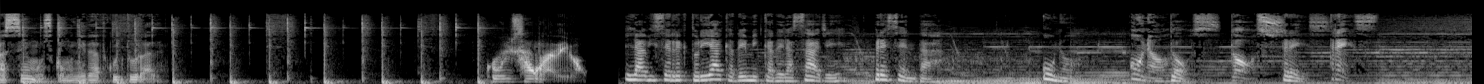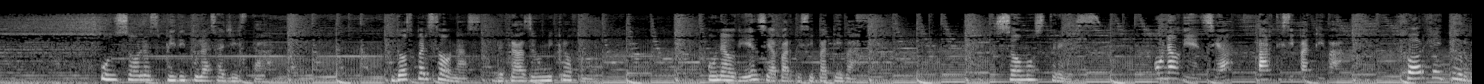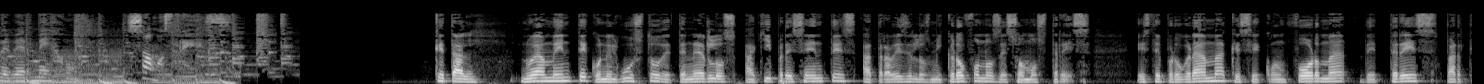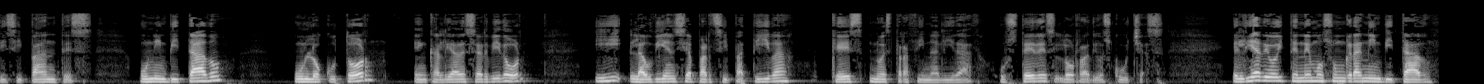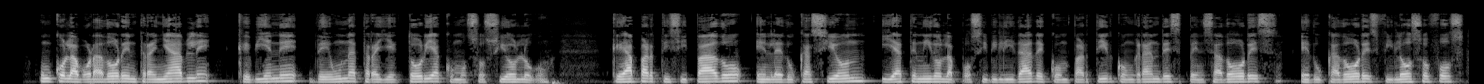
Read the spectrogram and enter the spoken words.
Hacemos comunidad cultural. Pulso Radio. La Vicerrectoría Académica de La Salle presenta 1, 1, 2, 2, 3. 3. Un solo espíritu lasallista. Dos personas detrás de un micrófono. Una audiencia participativa. Somos tres. Una audiencia participativa. Jorge Iturbe Bermejo. Somos tres. ¿Qué tal? Nuevamente con el gusto de tenerlos aquí presentes a través de los micrófonos de Somos Tres. Este programa que se conforma de tres participantes, un invitado, un locutor en calidad de servidor y la audiencia participativa que es nuestra finalidad, ustedes los radioescuchas. El día de hoy tenemos un gran invitado, un colaborador entrañable que viene de una trayectoria como sociólogo, que ha participado en la educación y ha tenido la posibilidad de compartir con grandes pensadores, educadores, filósofos,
